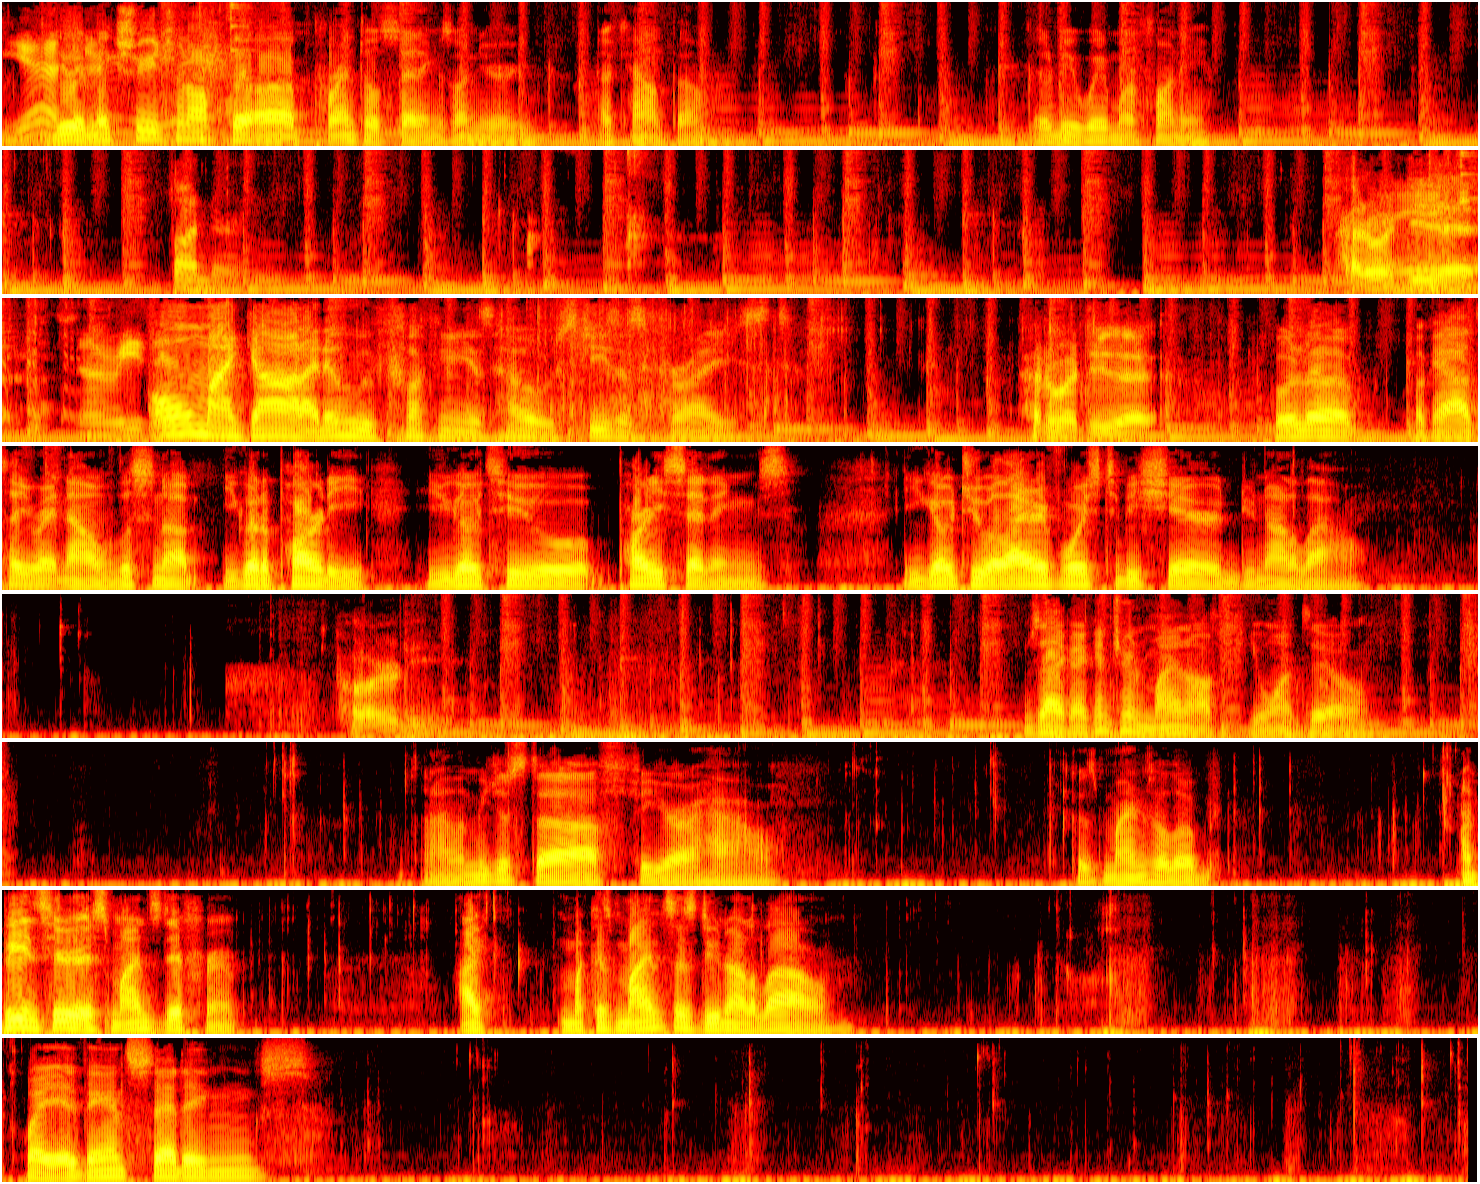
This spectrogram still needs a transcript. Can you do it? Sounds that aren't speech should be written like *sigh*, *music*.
Yeah. D-Wade, make sure you turn off the uh, parental settings on your account, though. It'll be way more funny. Thunder. How do I do that? No reason. Oh my god, I know who fucking is host. Jesus Christ. How do I do that? Go to okay, I'll tell you right now. Listen up. You go to party. You go to party settings. You go to allow your voice to be shared. Do not allow. Party. Zach, I can turn mine off if you want to. Uh, let me just uh figure out how. Cause mine's a little. bit- I'm being serious. Mine's different. I because mine says do not allow. Wait, advanced settings.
